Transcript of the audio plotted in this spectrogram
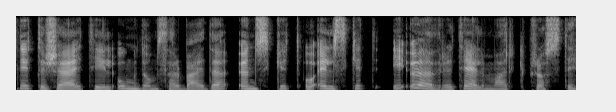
knytter seg til ungdomsarbeidet Ønsket og elsket i Øvre Telemark prosti.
